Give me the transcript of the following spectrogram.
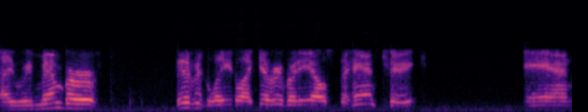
I remember vividly, like everybody else, the handshake, and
